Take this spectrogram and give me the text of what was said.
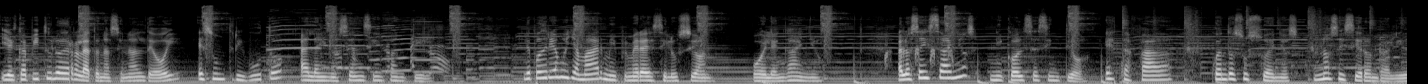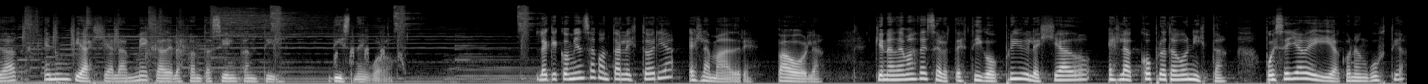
y el capítulo de Relato Nacional de hoy es un tributo a la inocencia infantil. Le podríamos llamar mi primera desilusión o el engaño. A los seis años, Nicole se sintió estafada cuando sus sueños no se hicieron realidad en un viaje a la meca de la fantasía infantil, Disney World. La que comienza a contar la historia es la madre, Paola, quien además de ser testigo privilegiado, es la coprotagonista, pues ella veía con angustia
